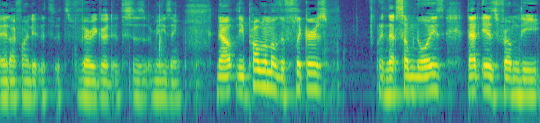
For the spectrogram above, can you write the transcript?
and I find it it's it's very good. This is amazing. Now the problem of the flickers and that some noise that is from the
